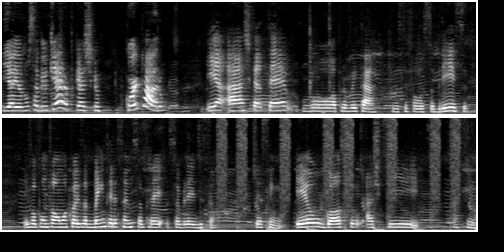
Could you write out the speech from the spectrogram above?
E aí eu não sabia o que era, porque acho que cortaram. E acho que até vou aproveitar que você falou sobre isso e vou pontuar uma coisa bem interessante sobre, sobre a edição. Que assim, eu gosto, acho que, assim,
